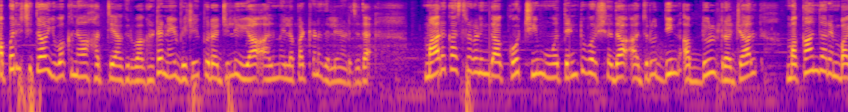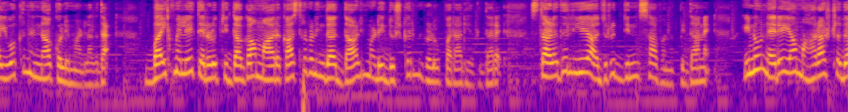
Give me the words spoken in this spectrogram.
ಅಪರಿಚಿತ ಯುವಕನ ಹತ್ಯೆಯಾಗಿರುವ ಘಟನೆ ವಿಜಯಪುರ ಜಿಲ್ಲೆಯ ಅಲ್ಮೇಲ ಪಟ್ಟಣದಲ್ಲಿ ನಡೆದಿದೆ. ಮಾರಕಾಸ್ತ್ರಗಳಿಂದ ಕೊಚ್ಚಿ ಮೂವತ್ತೆಂಟು ವರ್ಷದ ಅಜರುದ್ದೀನ್ ಅಬ್ದುಲ್ ರಜಾಲ್ ಮಕಾಂದರ್ ಎಂಬ ಯುವಕನನ್ನ ಕೊಲೆ ಮಾಡಲಾಗಿದೆ. ಬೈಕ್ ಮೇಲೆ ತೆರಳುತ್ತಿದ್ದಾಗ ಮಾರಕಾಸ್ತ್ರಗಳಿಂದ ದಾಳಿ ಮಾಡಿ ದುಷ್ಕರ್ಮಿಗಳು ಪರಾರಿಯಾಗಿದ್ದಾರೆ. ಸ್ಥಳದಲ್ಲಿಯೇ ಅಜರುದ್ದೀನ್ ಸಾವನ್ನಪ್ಪಿದ್ದಾನೆ. ಇನ್ನು ನೆರೆಯ ಮಹಾರಾಷ್ಟ್ರದ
